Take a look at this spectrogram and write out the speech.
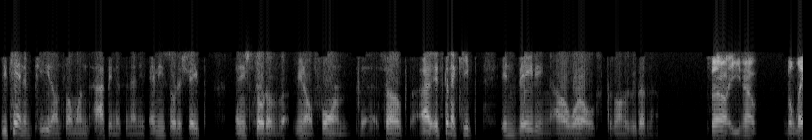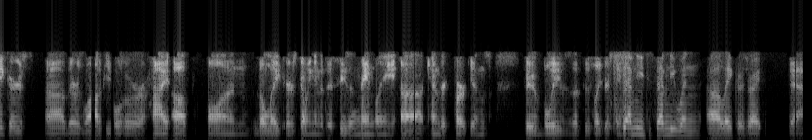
You can't impede on someone's happiness in any any sort of shape any sort of you know form. So uh, it's going to keep invading our world as long as we live now. So you know, the Lakers. Uh, there's a lot of people who are high up on the Lakers going into this season, namely uh, Kendrick Perkins, who believes that this Lakers team 70 to 70 win uh Lakers right Yeah,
